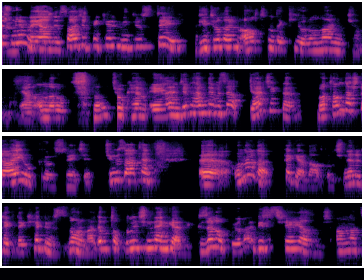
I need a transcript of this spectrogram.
şey söyleyeyim mi? Yani sadece Peker'in videosu değil, videoların altındaki yorumlar mükemmel. Yani onları okusunlar. Çok hem eğlenceli hem de mesela gerçekten vatandaş daha iyi okuyor süreci. Çünkü zaten e, onlar da Peker halkın içinden, öteki de hepimiz normalde bu toplumun içinden geldik. Güzel okuyorlar. Birisi şey yazmış, anlat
